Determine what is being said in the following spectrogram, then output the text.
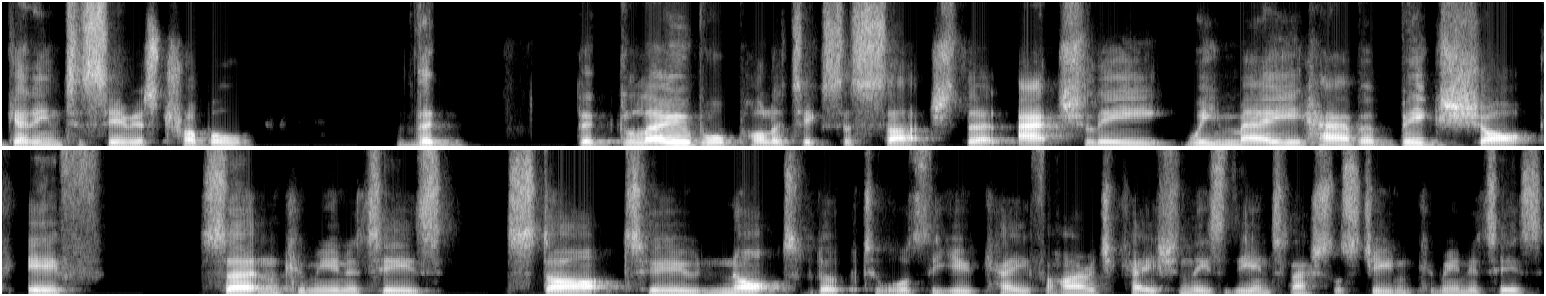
get into serious trouble. The, the global politics are such that actually we may have a big shock if certain communities start to not look towards the UK for higher education. These are the international student communities.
